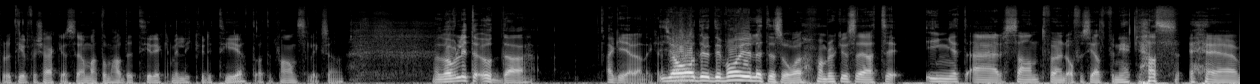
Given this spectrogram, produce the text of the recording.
för att tillförsäkra sig om att de hade tillräckligt med likviditet och att det fanns liksom Men det var väl lite udda agerande kanske? Ja det, det var ju lite så. Man brukar ju säga att inget är sant förrän det officiellt förnekas. Eh,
